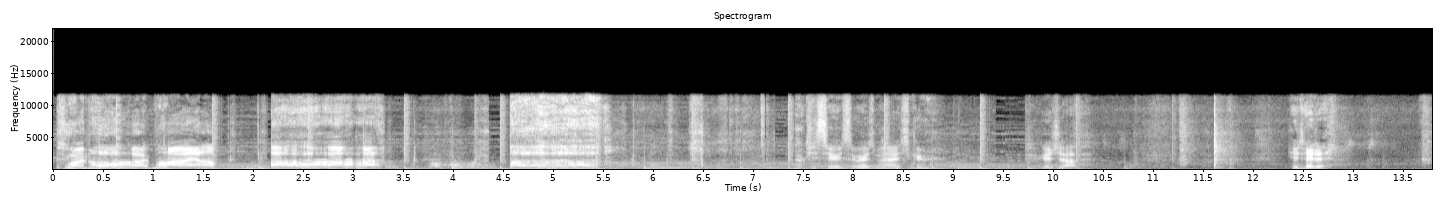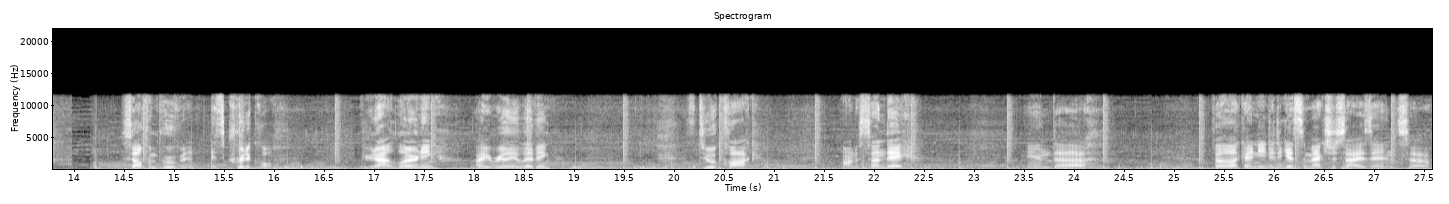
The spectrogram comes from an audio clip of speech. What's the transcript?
Just one more mile. Ah. Ah. Okay, seriously, where's my ice cream? Good job. You did it. Self-improvement, it's critical. If you're not learning, are you really living? It's two o'clock on a Sunday and uh, felt like I needed to get some exercise in. So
